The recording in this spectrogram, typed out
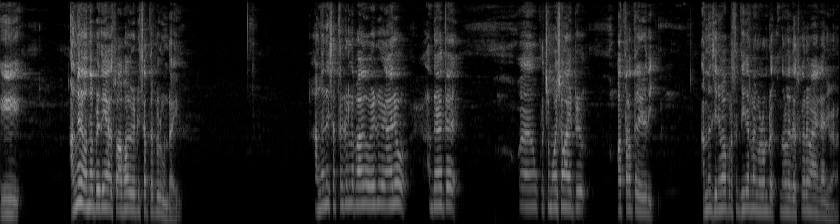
ഈ അങ്ങനെ വന്നപ്പോഴത്തേക്കും സ്വാഭാവികമായിട്ട് ശത്രുക്കളും ഉണ്ടായി. അങ്ങനെ ശത്രുക്കളുടെ ഭാഗമായിട്ട് ആരോ അദ്ദേഹത്തെ കുറച്ച് മോശമായിട്ട് പത്രത്തിൽ എഴുതി. അന്ന് സിനിമാ പ്രസിദ്ധീകരണങ്ങളുണ്ട് എന്നുള്ള രസകരമായ കാര്യമാണ്.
